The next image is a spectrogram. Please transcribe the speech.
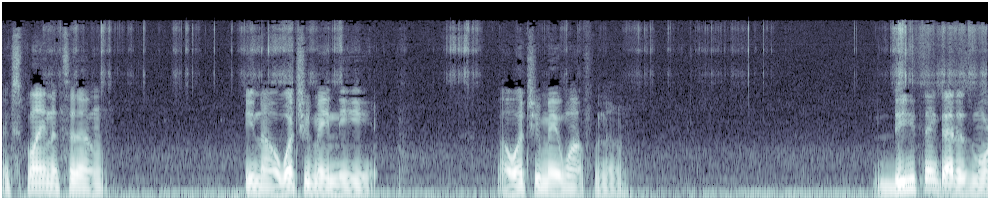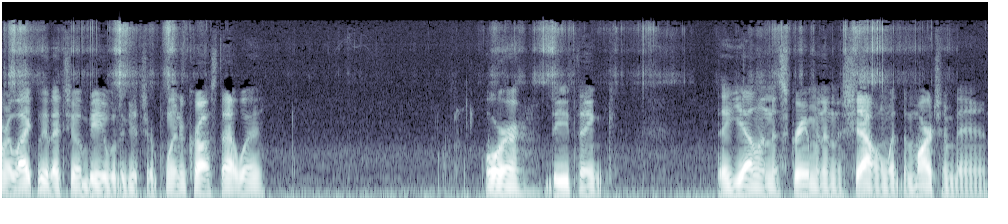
explaining to them, you know, what you may need or what you may want from them. Do you think that is more likely that you'll be able to get your point across that way? Or do you think the yelling, the screaming, and the shouting with the marching band,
